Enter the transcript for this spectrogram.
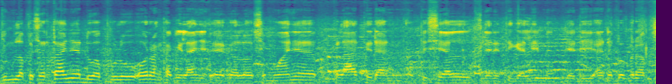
Jumlah pesertanya 20 orang kabilanya. Eh, kalau semuanya pelatih dan ofisial jadi 35. Jadi ada beberapa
